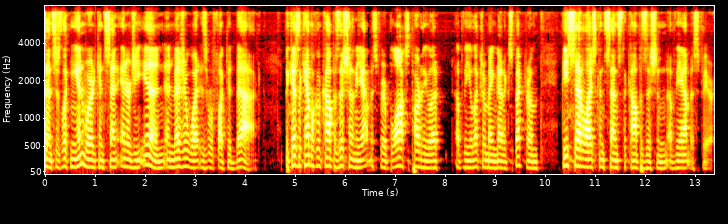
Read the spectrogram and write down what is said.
sensors looking inward can send energy in and measure what is reflected back. Because the chemical composition of the atmosphere blocks part of the, of the electromagnetic spectrum, these satellites can sense the composition of the atmosphere.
